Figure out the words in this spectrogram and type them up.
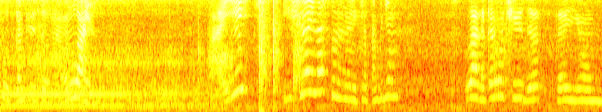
Фу, компьютерная, онлайн. А есть еще и настольная игра, там где Ладно, короче, достаем.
